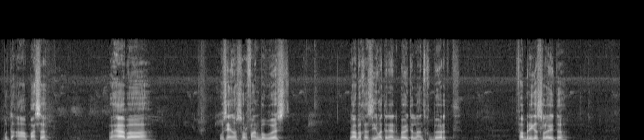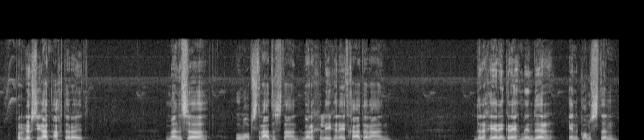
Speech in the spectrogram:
moeten aanpassen. We, hebben, we zijn ons ervan bewust. We hebben gezien wat er in het buitenland gebeurt. Fabrieken sluiten. Productie gaat achteruit. Mensen komen op straat staan. Werkgelegenheid gaat eraan. De regering krijgt minder inkomsten,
